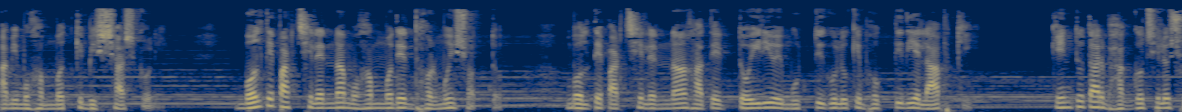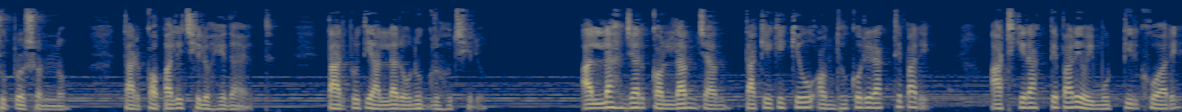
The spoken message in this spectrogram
আমি মুহাম্মদকে বিশ্বাস করি। বলতে পারছিলেন না মুহাম্মদের ধর্মই সত্য। বলতে পারছিলেন না হাতের তৈরি ওই মূর্তিগুলোকে ভক্তি দিয়ে লাভ কি। কিন্তু তার ভাগ্য ছিল সুপ্রসন্ন, তার কপালে ছিল হেদায়ত, তার প্রতি আল্লাহর অনুগ্রহ ছিল। আল্লাহ যার কল্যাণ চান, তাকে কি কেউ অন্ধ করে রাখতে পারে? আটকে রাখতে পারে ওই মূর্তির খোয়ারে।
